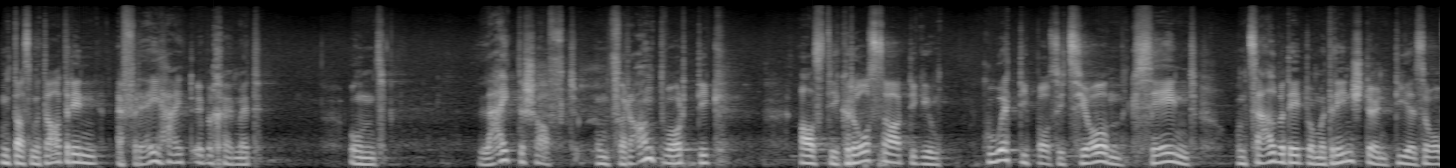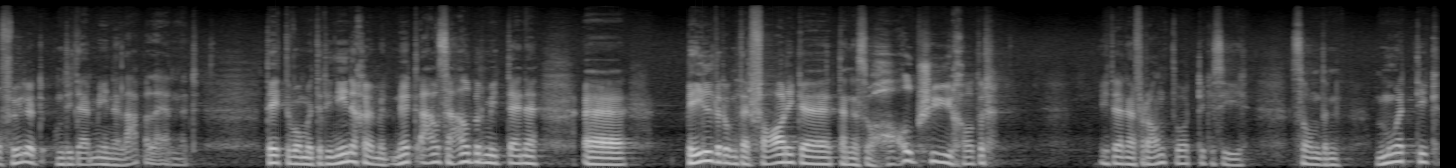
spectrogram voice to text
Und dass wir da drin eine Freiheit bekommen und Leiterschaft und Verantwortung als die großartige und gute Position sehen und selber dort, wo wir drinstehen, die so füllen und in dem Leben lernen. Dort, wo wir hineinkommen, nicht auch selber mit diesen äh, Bildern und Erfahrungen so halbscheuch oder in diesen Verantwortungen sein, sondern mutig,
